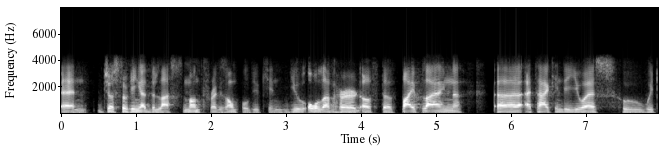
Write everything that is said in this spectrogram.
And just looking at the last month, for example, you can you all have heard of the pipeline attack in the US, who, which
